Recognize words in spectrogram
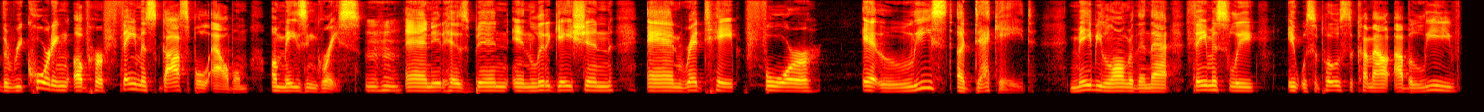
the recording of her famous gospel album, Amazing Grace, and it has been in litigation and red tape for at least a decade, maybe longer than that. Famously, it was supposed to come out, I believe,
